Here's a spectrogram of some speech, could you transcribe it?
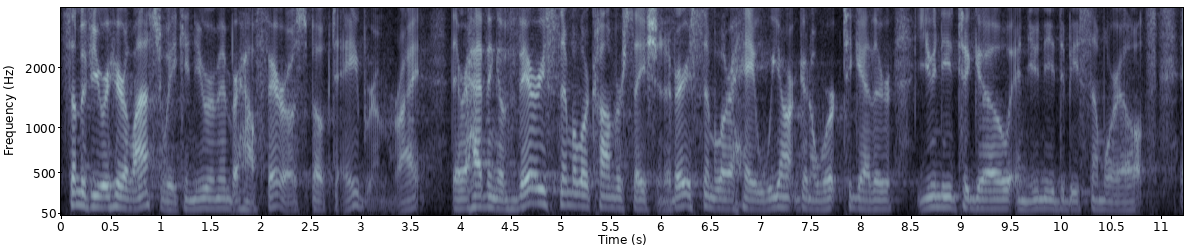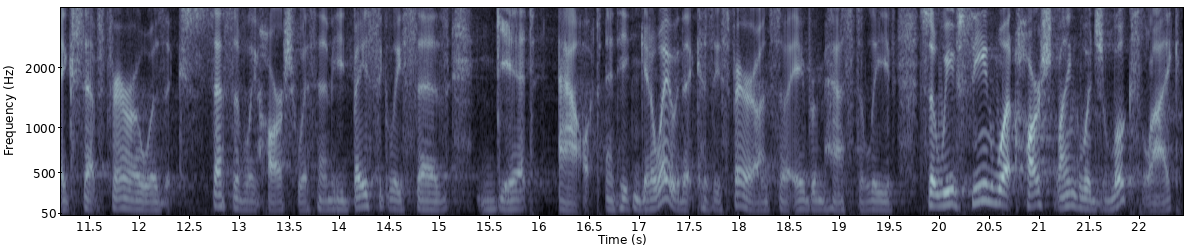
Some of you were here last week and you remember how Pharaoh spoke to Abram, right? They were having a very similar conversation, a very similar, hey, we aren't going to work together. You need to go and you need to be somewhere else. Except Pharaoh was excessively harsh with him. He basically says, get out. And he can get away with it because he's Pharaoh. And so Abram has to leave. So we've seen what harsh language looks like.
